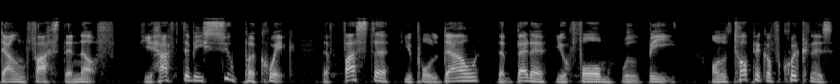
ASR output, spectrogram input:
down fast enough. You have to be super quick. The faster you pull down, the better your form will be. On the topic of quickness,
